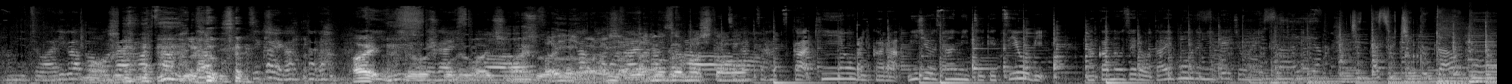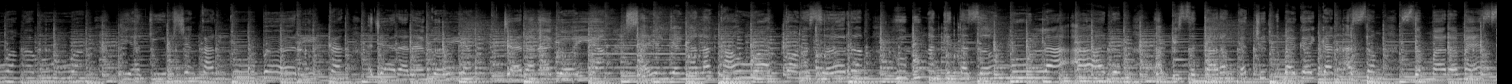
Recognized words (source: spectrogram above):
本日はありがとうございました。まあまた次回があったら、はい。よろしくお願いします。はい。ありがとうございました。8月20日金曜日から23日月曜日、中野ゼロ大ホールにて上演いたします。 Sayang, cinta suciku kau buang-buang Lihat jurus yang kan ku berikan Jarana goyang, jarana goyang Sayang janganlah kau watona seram Hubungan kita semula adem Tapi sekarang kecut bagaikan asam Semara merah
